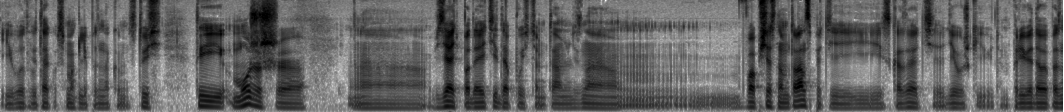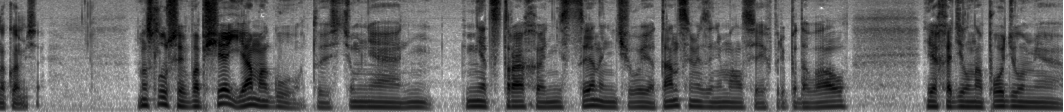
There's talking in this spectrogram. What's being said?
и вот вы так смогли познакомиться. То есть ты можешь э, э, взять, подойти, допустим, там, не знаю, в общественном транспорте и сказать девушке, там, привет, давай познакомимся. Ну, слушай, вообще я могу, то есть у меня нет страха ни сцены, ничего, я танцами занимался, я их преподавал, я ходил на подиуме,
